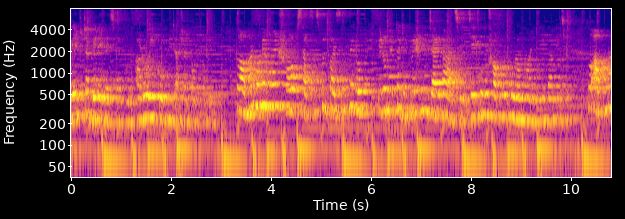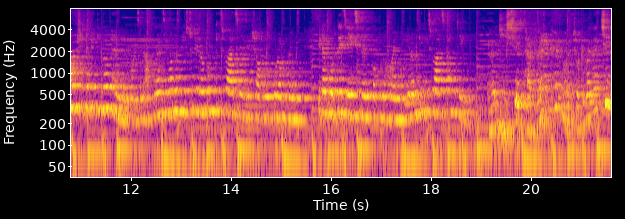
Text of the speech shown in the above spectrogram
রেটটা বেড়ে গেছে এখন আরও এই কোভিড আসার পর থেকে। তো আমার মনে হয় সব সাকসেসফুল পার্সনদেরও এরকম একটা ডিপ্রেশনের জায়গা আছে যে কোনো স্বপ্ন পূরণ হয়নি বা কিছু। তো আপনারা সেটাকে কীভাবে হ্যান্ডেল করেছেন? আপনার জীবনে নিশ্চয়ই এরকম কিছু আছে যে স্বপ্ন পূরণ হয়নি এটা করতে চেয়েছিলেন কখনো হয়নি এরকম কি কিছু আছে আন্টি? হ্যাঁ, নিশ্চয়ই থাকবে না কেন? ছোটবেলা ছিল।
